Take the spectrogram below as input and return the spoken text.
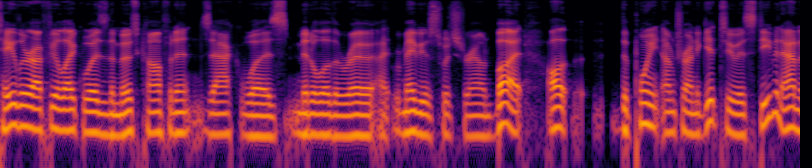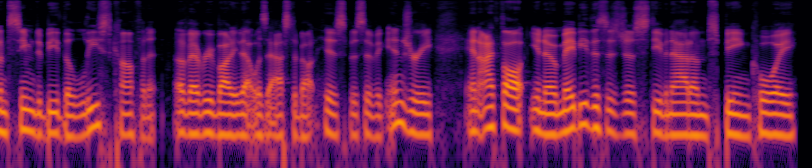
Taylor, I feel like, was the most confident. Zach was middle of the road, or maybe it was switched around. But all the point I'm trying to get to is Steven Adams seemed to be the least confident of everybody that was asked about his specific injury. And I thought, you know, maybe this is just Steven Adams being coy.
